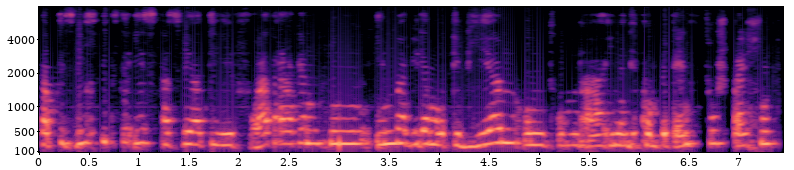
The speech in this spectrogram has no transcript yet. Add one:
Ich glaube, das Wichtigste ist, dass wir die Vortragenden immer wieder motivieren und, und äh, ihnen die Kompetenz zusprechen,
